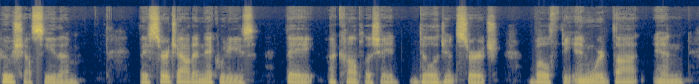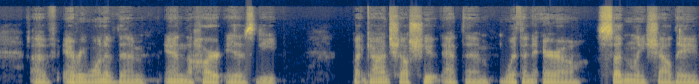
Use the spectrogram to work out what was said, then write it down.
Who shall see them? They search out iniquities. They accomplish a diligent search, both the inward thought and of every one of them, and the heart is deep. But God shall shoot at them with an arrow. Suddenly shall they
